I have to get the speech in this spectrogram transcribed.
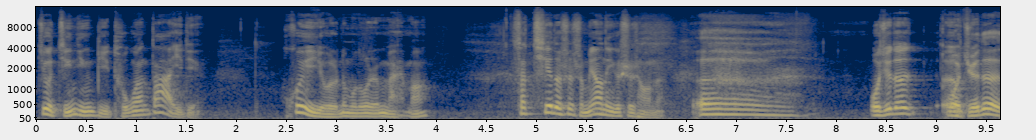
就仅仅比途观大一点，会有那么多人买吗？它切的是什么样的一个市场呢？呃，我觉得，呃我觉得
